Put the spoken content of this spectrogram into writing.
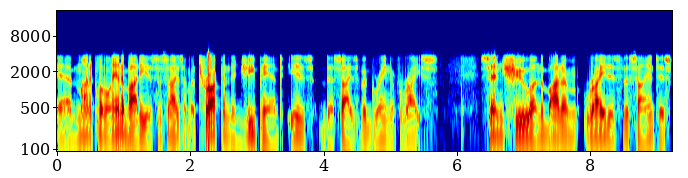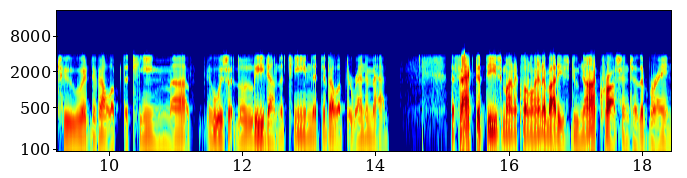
uh, monoclonal antibody is the size of a truck, and the gepant is the size of a grain of rice. Sen Shu on the bottom right is the scientist who uh, developed the team, uh, who was the lead on the team that developed erenumab. The fact that these monoclonal antibodies do not cross into the brain,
